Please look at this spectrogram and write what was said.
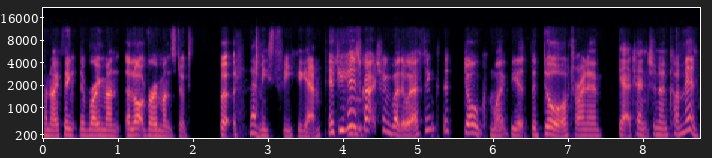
And I think the romance, a lot of romance dogs, but let me speak again. If you hear Mhm. scratching, by the way, I think the dog might be at the door trying to get attention and come in.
